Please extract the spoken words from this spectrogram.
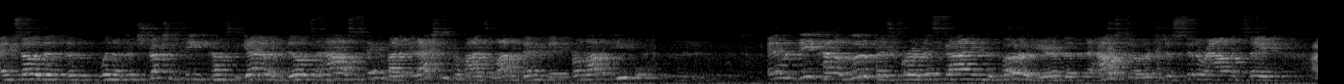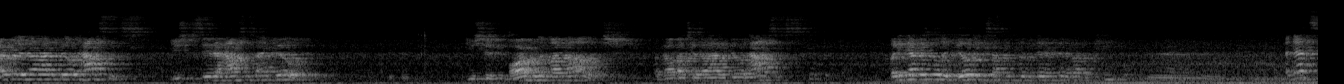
And so the, the, when a construction team comes together and builds a house, think about it, it actually provides a lot of benefit for a lot of people. And it would be kind of ludicrous for this guy in the photo here, the, the house builder, to just sit around and say, I really know how to build houses. You should see the houses I build. You should marvel at my knowledge of how much I know how to build houses. But he never is really building something for the benefit of other people. And that's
